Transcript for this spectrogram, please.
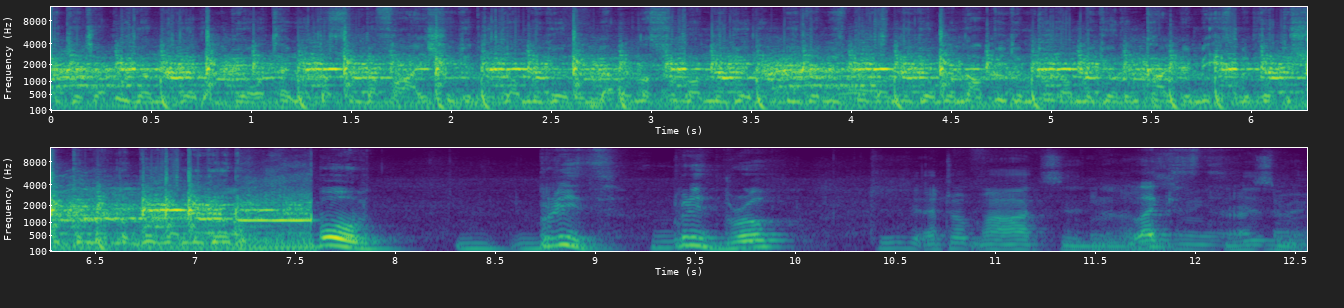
bir gece uyanıyorum Bir otel odasında fahişeyi duramıyorum Ve ona sulamıyorum bir deniz bulamıyorum Lan birim duramıyorum kalbimi İzmir'de düşürdüm onu bulamıyorum Whoa, breathe, breathe, bro. I dropped my heart in uh, Like- Izmir.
